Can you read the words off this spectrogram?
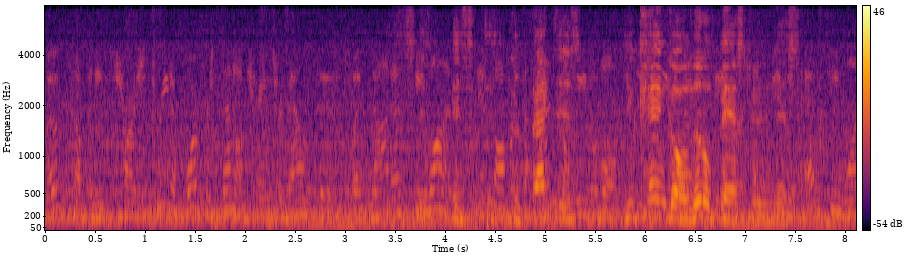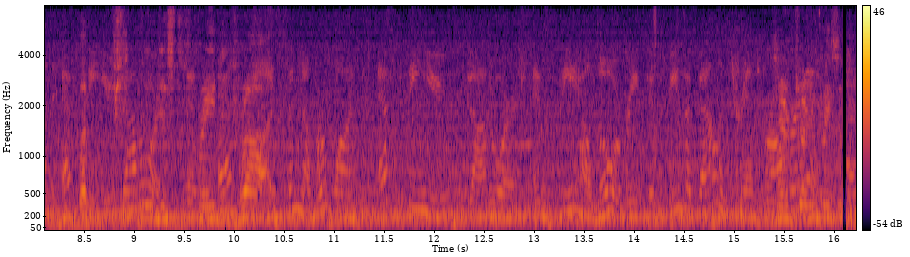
Most companies charge 3 to 4% on transfer balances, but not SC1. it's- this the- the fact is, you can go a little faster than this, Visit SC1FCU.org. but people are just afraid to drive. The number one, FCU.org, and see how low a rate this Visa balance transfer Is offer is. place up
